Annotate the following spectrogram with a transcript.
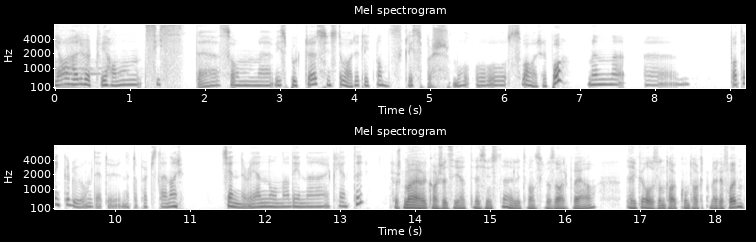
ja, her hørte vi han siste som vi spurte, syntes det var et litt vanskelig spørsmål å svare på. Men eh, hva tenker du om det du nettopp hørte, Steinar? Kjenner du igjen noen av dine klienter? Først må jeg kanskje si at jeg syns det er litt vanskelig å svare på, jeg òg. Det er ikke alle som tar kontakt med Reform.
